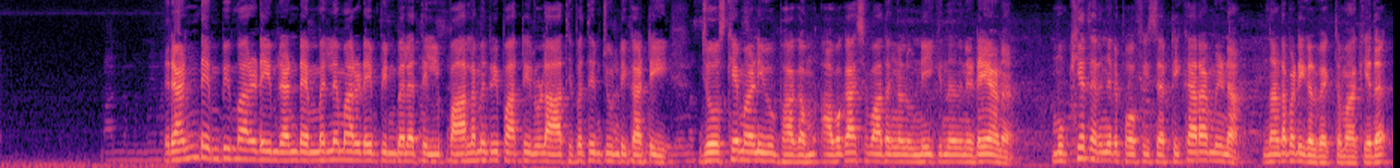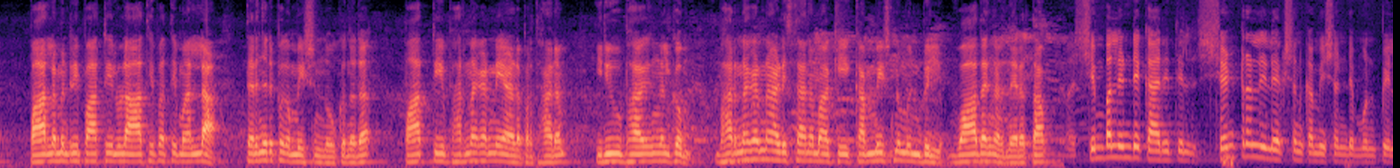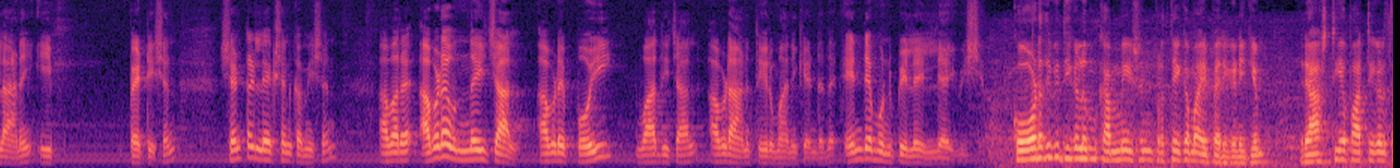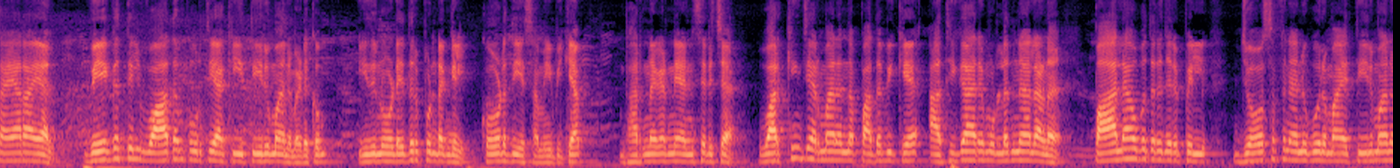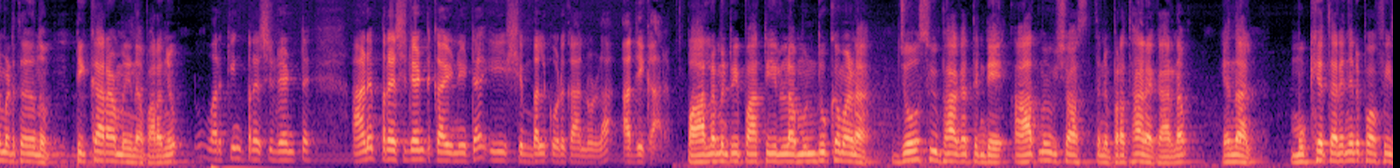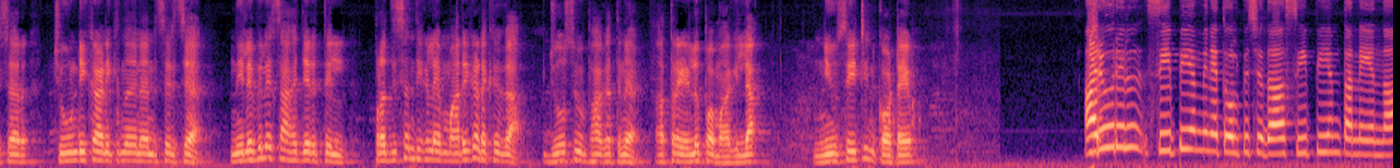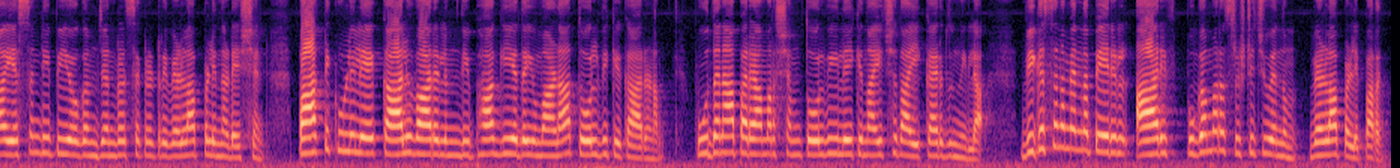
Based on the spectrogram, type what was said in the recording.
രണ്ട് എം പിമാരുടെയും രണ്ട് എം എൽ എമാരുടെയും പിൻബലത്തിൽ പാർലമെന്ററി പാർട്ടിയിലുള്ള ആധിപത്യം ചൂണ്ടിക്കാട്ടി ജോസ് കെ മാണി വിഭാഗം അവകാശവാദങ്ങൾ ഉന്നയിക്കുന്നതിനിടെയാണ് മുഖ്യ തെരഞ്ഞെടുപ്പ് ഓഫീസർ ടിക്കാറാം മീണ നടപടികൾ വ്യക്തമാക്കിയത്. പാർലമെന്ററി പാർട്ടിയിലുള്ള ആധിപത്യമല്ല തെരഞ്ഞെടുപ്പ് കമ്മീഷൻ നോക്കുന്നത്. പാർട്ടി ഭരണഘടനയാണ് പ്രധാനം. ഇരുവിഭാഗങ്ങൾക്കും ഭരണഘടന അടിസ്ഥാനമാക്കി കമ്മീഷന് മുൻപിൽ വാദങ്ങൾ നിരത്താം. ഷിംബലിന്റെ കാര്യത്തിൽ സെൻട്രൽ ഇലക്ഷൻ കമ്മീഷന്റെ മുൻപിലാണ് ഈ പെറ്റീഷൻ. സെൻട്രൽ ഇലക്ഷൻ കമ്മീഷൻ അവർ അവിടെ ഉന്നയിച്ചാൽ അവിടെ പോയി വാദിച്ചാൽ അവിടെയാണ് തീരുമാനിക്കേണ്ടത്. എന്റെ മുൻപിലെ ഇല്ല ഈ വിഷയം. കോടതി വിധികളും കമ്മീഷൻ പ്രത്യേകമായി പരിഗണിക്കും. രാഷ്ട്രീയ പാർട്ടികൾ തയ്യാറായാൽ വേഗത്തിൽ വാദം പൂർത്തിയാക്കി തീരുമാനമെടുക്കും. ഇതിനോട് എതിർപ്പുണ്ടെങ്കിൽ കോടതിയെ സമീപിക്കാം. ഭരണഘടന അനുസരിച്ച് വർക്കിംഗ് ചെയർമാൻ എന്ന പദവിക്ക് അധികാരമുള്ളതിനാലാണ് പാലാ ഉപതെരഞ്ഞെടുപ്പിൽ ജോസഫിന് അനുകൂലമായ തീരുമാനമെടുത്തതെന്നും ടിക്കാറാം മീണ പറഞ്ഞു. വർക്കിംഗ് പ്രസിഡന്റ് ആണ് പ്രസിഡന്റ് കഴിഞ്ഞിട്ട് ഈ ഷിംബൽ കൊടുക്കാനുള്ള അധികാരം. പാർലമെന്ററി പാർട്ടിയിലുള്ള മുൻതൂക്കമാണ് ജോസ് വിഭാഗത്തിന്റെ ആത്മവിശ്വാസത്തിന് പ്രധാന കാരണം. എന്നാൽ മുഖ്യ തെരഞ്ഞെടുപ്പ് ഓഫീസർ ചൂണ്ടിക്കാണിക്കുന്നതിനനുസരിച്ച് നിലവിലെ സാഹചര്യത്തിൽ പ്രതിസന്ധികളെ മറികടക്കുക ജോസ് വിഭാഗത്തിന് അത്ര എളുപ്പമാകില്ല. News eighteen Kottayam. അരൂരിൽ സി പി എമ്മിനെ തോൽപ്പിച്ചത് സി പി എം തന്നെയെന്ന് എസ് എൻ ഡി പി യോഗം ജനറൽ സെക്രട്ടറി വെള്ളാപ്പള്ളി നടേശൻ. പാർട്ടിക്കുള്ളിലെ കാലുവാരലും വിഭാഗീയതയുമാണ് തോൽവിക്ക് കാരണം. പൂതന പരാമർശം തോൽവിയിലേക്ക് നയിച്ചതായി കരുതുന്നില്ല. വികസനം എന്ന പേരിൽ ആരിഫ് പുകമറ സൃഷ്ടിച്ചുവെന്നും വെള്ളാപ്പള്ളി പറഞ്ഞു.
